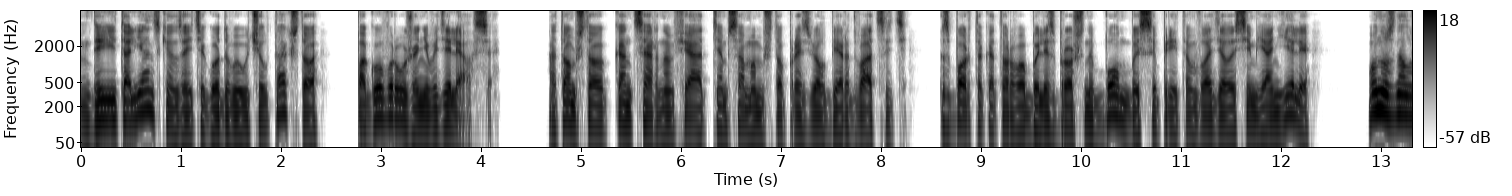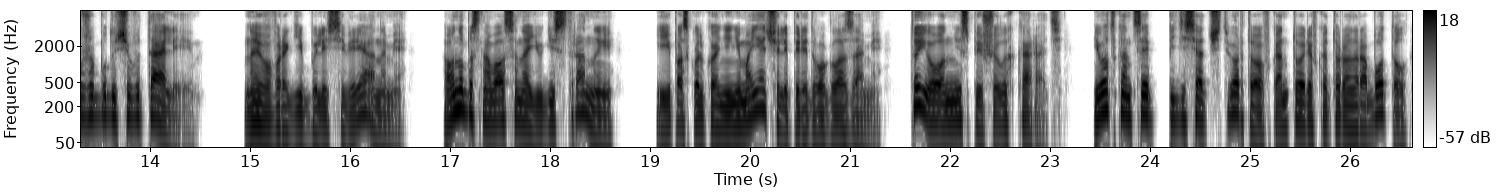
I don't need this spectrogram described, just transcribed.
да и итальянский он за эти годы выучил так, что по говору уже не выделялся. О том, что концерном Fiat, тем самым, что произвел БР-20, с борта которого были сброшены бомбы с ипритом владела семья Аньели, он узнал уже будучи в Италии. Но его враги были северянами, а он обосновался на юге страны, и поскольку они не маячили перед его глазами, то и он не спешил их карать. И вот в конце 54-го в конторе, в которой он работал,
